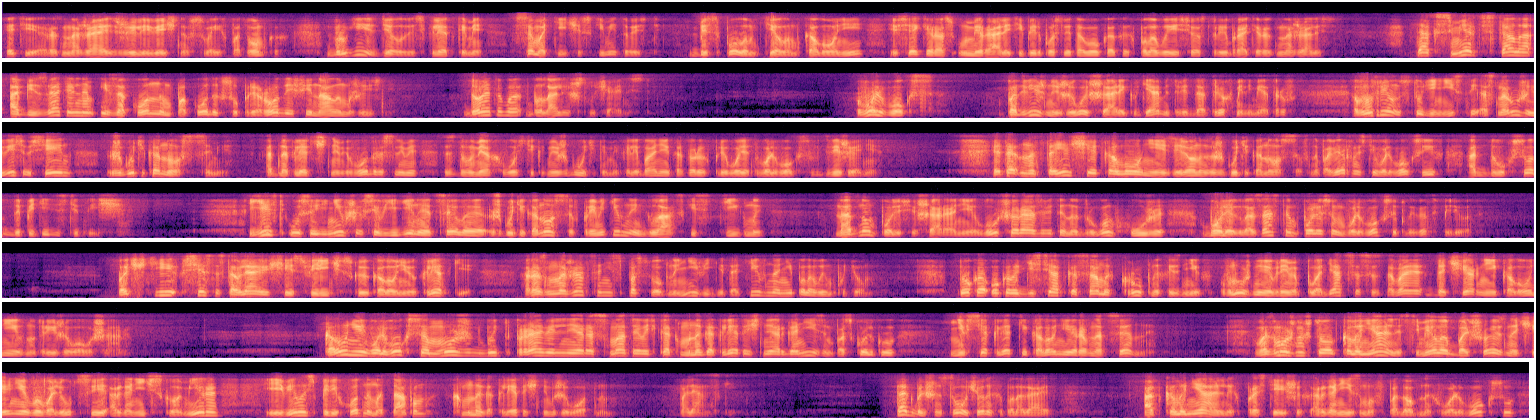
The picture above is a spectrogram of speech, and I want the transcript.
эти, размножаясь, жили вечно в своих потомках, другие сделались клетками соматическими, то есть бесполым телом колонии, и всякий раз умирали теперь после того, как их половые сестры и братья размножались. Так смерть стала обязательным и законным по кодексу природы финалом жизни. До этого была лишь случайность. Вольвокс, подвижный живой шарик в диаметре до 3 мм, Внутри он студенистый, а снаружи весь усеян жгутиконосцами, одноклеточными водорослями с двумя хвостиками-жгутиками, колебания которых приводят вольвокс в движение. Это настоящая колония зеленых жгутиконосцев. На поверхности вольвокса их от 200 до 50 тысяч. Есть у соединившихся в единое целое жгутиконосцев примитивные глазки, стигмы, на одном полюсе шара они лучше развиты, на другом хуже. Более глазастым полюсом вольвокс и плывет вперед. Почти все составляющие сферическую колонию клетки размножаться не способны ни вегетативно, ни половым путем. Только около десятка самых крупных из них в нужное время плодятся, создавая дочерние колонии внутри живого шара. Колонию Вольвокса может быть правильнее рассматривать как многоклеточный организм, поскольку не все клетки колонии равноценны. Возможно, что колониальность имела большое значение в эволюции органического мира и явилась переходным этапом к многоклеточным животным. Полянский. Так большинство ученых и полагает. от колониальных простейших организмов, подобных вольвоксу,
